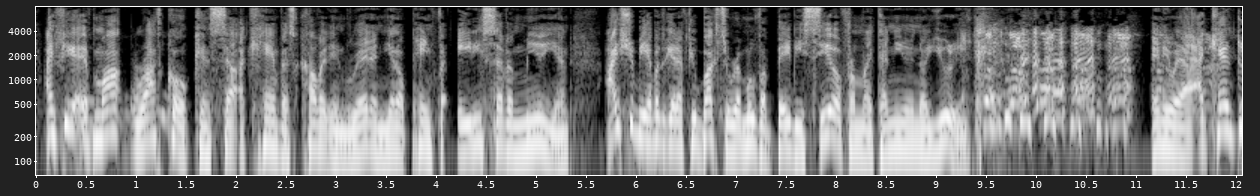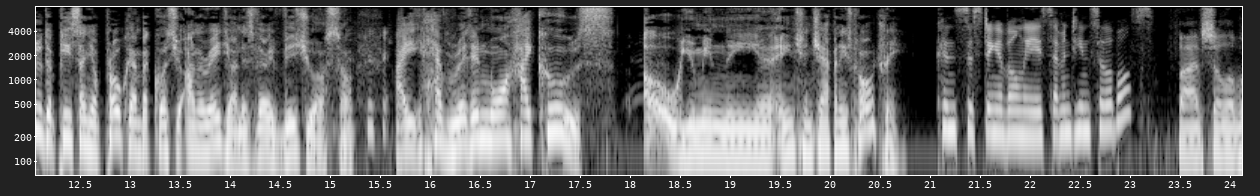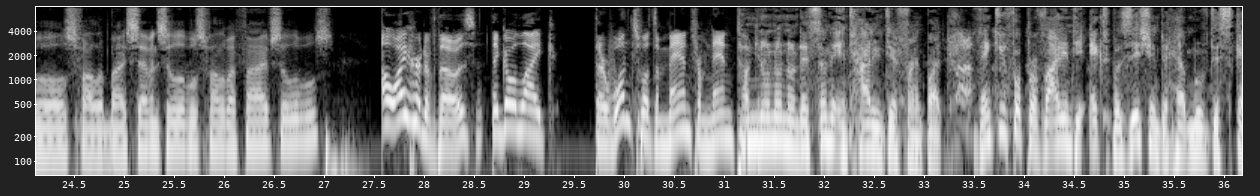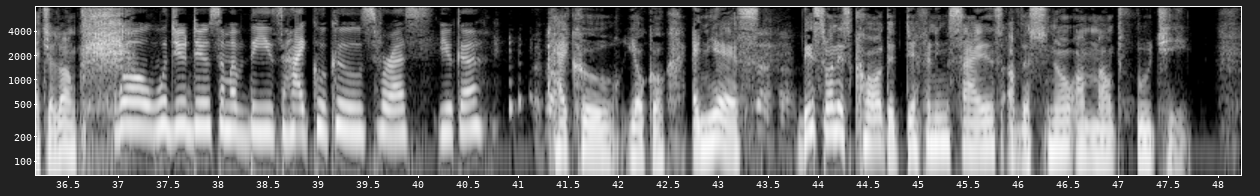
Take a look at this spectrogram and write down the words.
I figure if Mark Rothko can sell a canvas covered in red and yellow paint for 87 million, I should be able to get a few bucks to remove a baby seal from my Tanino no Yuri. anyway, I I can't do the piece on your program because you're on the radio and it's very visual, so I have written more haikus. Oh, you mean the uh, ancient Japanese poetry? Consisting of only 17 syllables? Five syllables followed by seven syllables followed by five syllables. Oh, I heard of those. They go like, there once was a man from Nantucket. No, no, no, that's something entirely different, but thank you for providing the exposition to help move this sketch along. Well, would you do some of these haikus for us, Yuka? Haiku, Yoko. And yes, this one is called The Deafening Silence of the Snow on Mount Fuji.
